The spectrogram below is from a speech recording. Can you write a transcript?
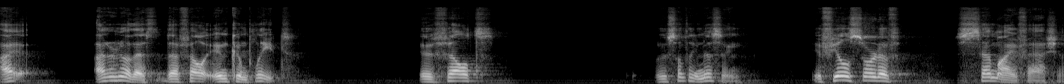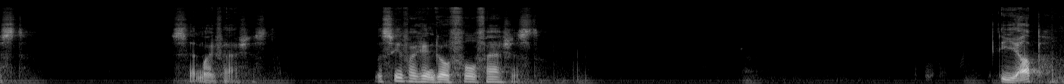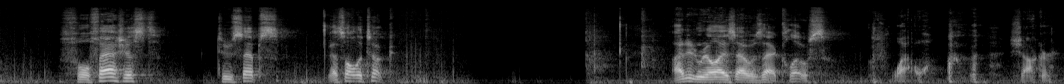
I, I don't know. That that felt incomplete. It felt there's something missing. It feels sort of semi-fascist. Semi-fascist. Let's see if I can go full fascist. Yup. Full fascist. Two sips. That's all it took. I didn't realize I was that close. Wow. Shocker.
